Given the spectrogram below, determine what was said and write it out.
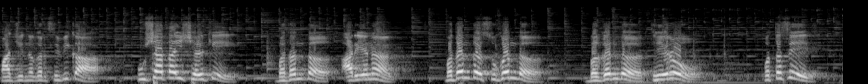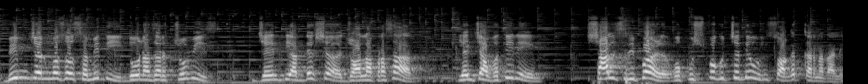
माजी नगरसेविका उषाताई शेळके भदंत आर्यनग भदंत सुगंध भगंद थेरो व तसेच भीम जन्मोत्सव समिती दोन हजार चोवीस जयंती अध्यक्ष ज्वाला प्रसाद यांच्या वतीने शाल श्रीफळ व पुष्पगुच्छ देऊन स्वागत करण्यात आले.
